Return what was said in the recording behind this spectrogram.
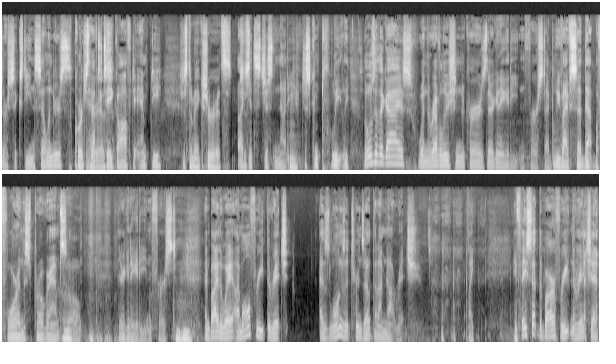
or sixteen cylinders. Of course you have to take off to empty. Just to make sure it's Like just, it's just nutty, hmm. just completely. Those are the guys. When the revolution occurs, they're going to get eaten first. I believe I've said that before in this program, hmm. so they're going to get eaten 1st mm-hmm. And by the way, I'm all for eat the rich, as long as it turns out that I'm not rich. like, if they set the bar for eating the rich at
